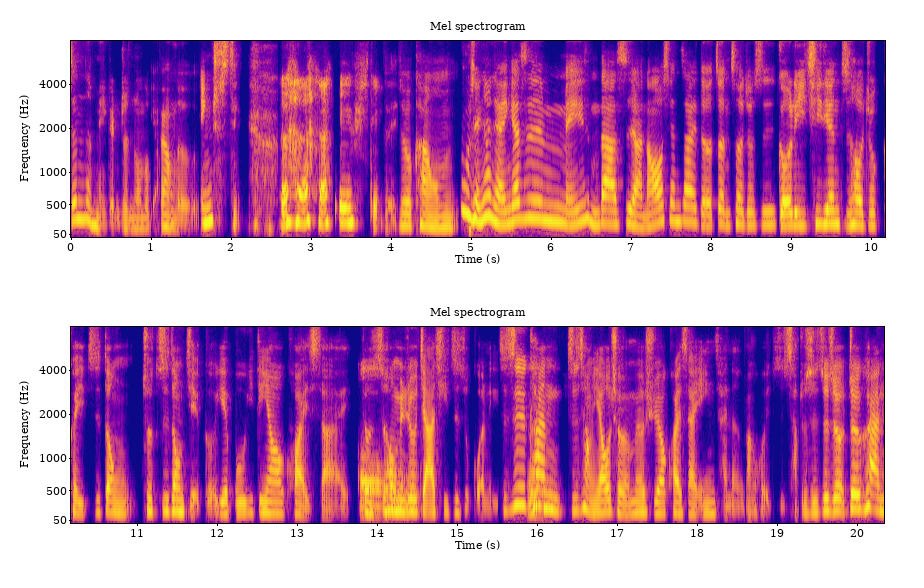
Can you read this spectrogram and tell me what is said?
真的每个人症状都非常的 interesting。，interesting，对，就看我们目前看起来应该是没什么大事啊。然后现在的政策就是隔离七天之后就可以自动就自动解隔，也不一定要快筛，就是后面就哦加期自主管理，只是看职场要求有没有需要快筛阴才能返回职场，就是这就就看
